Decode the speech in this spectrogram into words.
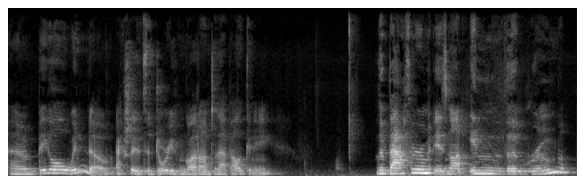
and a big old window. Actually, it's a door you can go out onto that balcony. The bathroom is not in the room,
